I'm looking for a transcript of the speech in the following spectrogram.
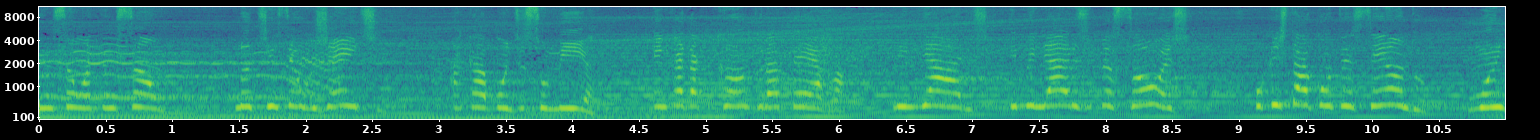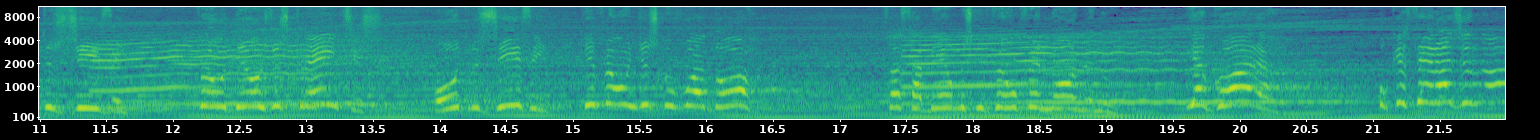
Atenção, atenção! Notícia urgente! Acabam de sumir, em cada canto da terra, milhares e milhares de pessoas. O que está acontecendo? Muitos dizem foi o Deus dos crentes. Outros dizem que foi um disco voador. Só sabemos que foi um fenômeno. E agora? O que será de nós?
